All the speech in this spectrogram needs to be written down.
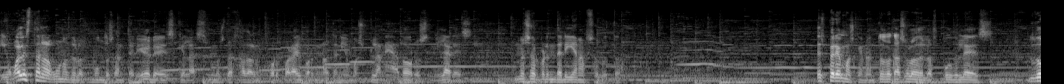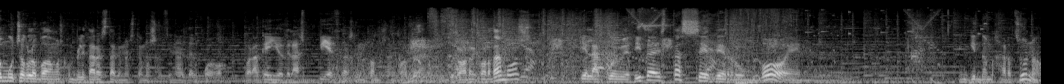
Igual está en alguno de los mundos anteriores, que las hemos dejado a lo mejor por ahí porque no teníamos planeador o similares. Me sorprendería en absoluto. Esperemos que no, en todo caso lo de los puzzles dudo mucho que lo podamos completar hasta que no estemos al final del juego, por aquello de las piezas que nos vamos a encontrar en el futuro. Recordamos que la cuevecita esta se derrumbó en, en Kingdom Hearts 1.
